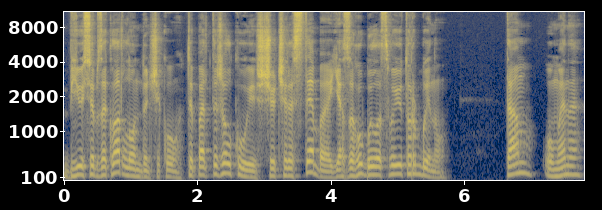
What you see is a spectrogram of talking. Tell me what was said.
Б'юся б заклад, Лондончику, тепер ти жалкуєш, що через тебе я загубила свою торбину. Там у мене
